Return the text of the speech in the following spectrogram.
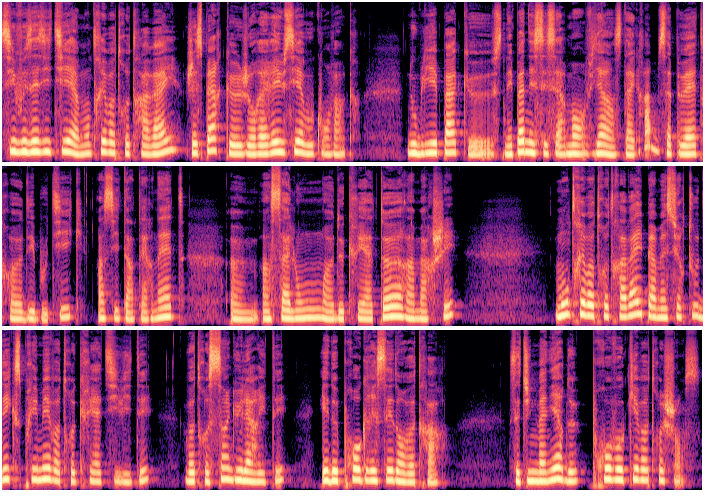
Si vous hésitiez à montrer votre travail, j'espère que j'aurai réussi à vous convaincre. N'oubliez pas que ce n'est pas nécessairement via Instagram, ça peut être euh, des boutiques, un site internet, euh, un salon euh, de créateurs, un marché. Montrer votre travail permet surtout d'exprimer votre créativité, votre singularité et de progresser dans votre art. C'est une manière de provoquer votre chance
